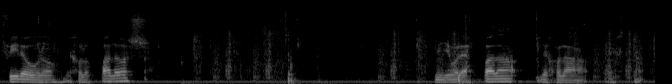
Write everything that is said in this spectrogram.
Filo 1, dejo los palos. Me llevo la espada, dejo la... Esta.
